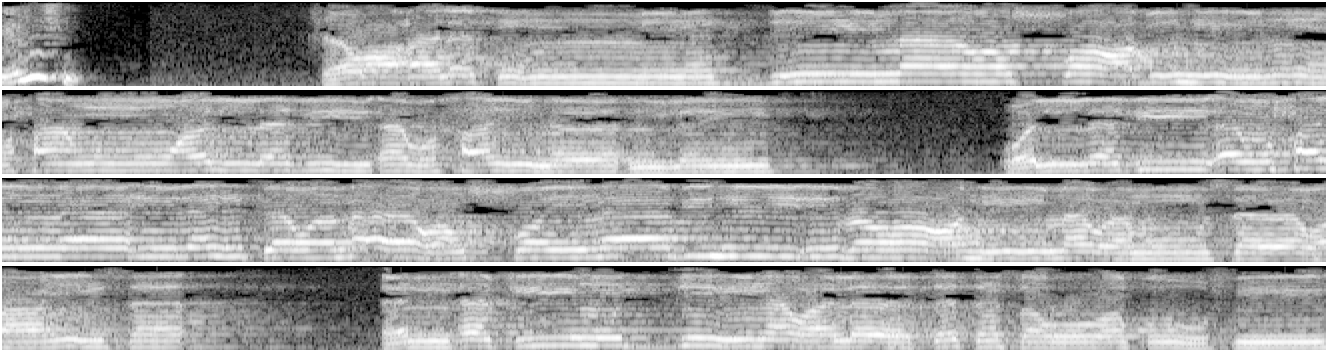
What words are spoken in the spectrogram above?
తెలుసు شرع لكم من الدين ما وصى به نوحا والذي أوحينا إليك والذي أوحينا إليك وما وصينا به إبراهيم وموسى وعيسى أن أقيموا الدين ولا تتفرقوا فيه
